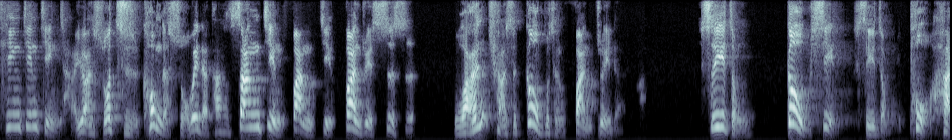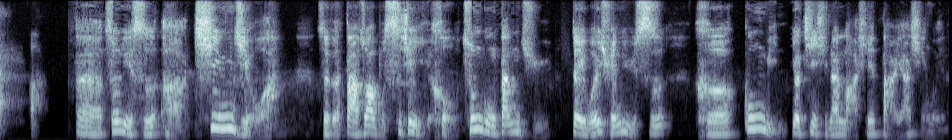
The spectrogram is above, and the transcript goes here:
天津检察院所指控的所谓的他是伤尽犯尽犯罪事实，完全是构不成犯罪的，是一种构陷，是一种迫害啊。呃，钟律师啊，清酒啊。这个大抓捕事件以后，中共当局对维权律师和公民又进行了哪些打压行为呢？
